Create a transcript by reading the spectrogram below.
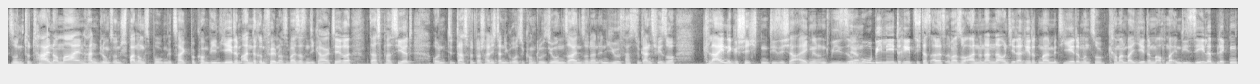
so einen total normalen Handlungs- und Spannungsbogen gezeigt bekommen, wie in jedem anderen Film. Also, weißt, das sind die Charaktere, das passiert und das wird wahrscheinlich dann die große Konklusion sein, sondern in Youth hast du ganz viel so kleine Geschichten, die sich ereignen und wie so Ja. Mobile dreht sich das alles immer so aneinander und jeder redet mal mit jedem und so kann man bei jedem auch mal in die Seele blicken,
